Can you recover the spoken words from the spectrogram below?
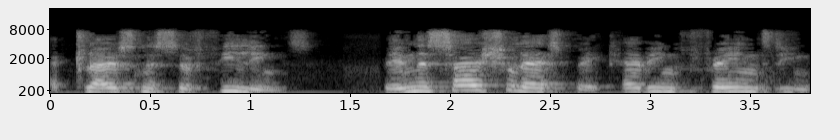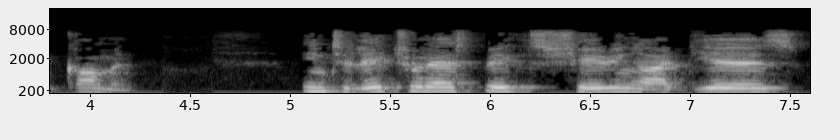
a closeness of feelings. Then the social aspect, having friends in common. Intellectual aspects, sharing ideas.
